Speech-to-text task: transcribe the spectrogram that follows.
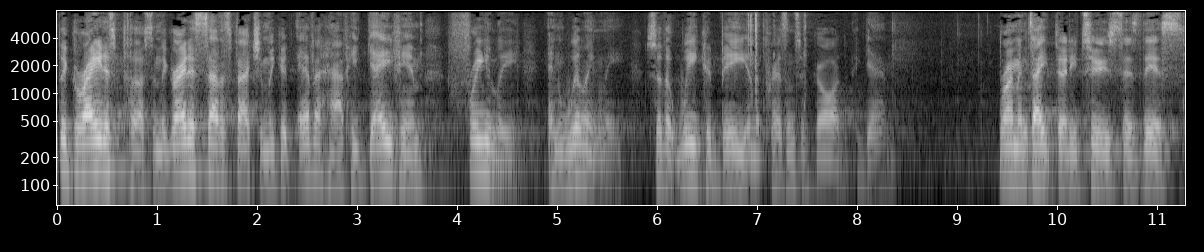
the greatest person, the greatest satisfaction we could ever have. He gave Him freely and willingly so that we could be in the presence of God again. Romans 8:32 says this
